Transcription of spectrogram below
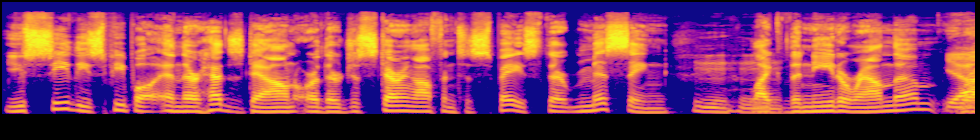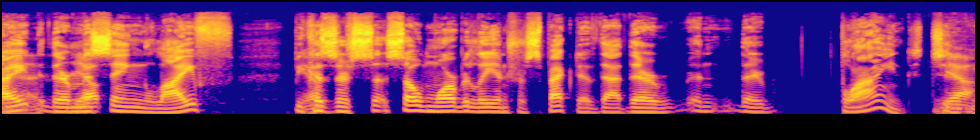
you see these people and their heads down, or they're just staring off into space. They're missing mm-hmm. like the need around them, Yeah. right? They're Yep. missing life because they're so, so morbidly introspective that they're they're blind to Yeah.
